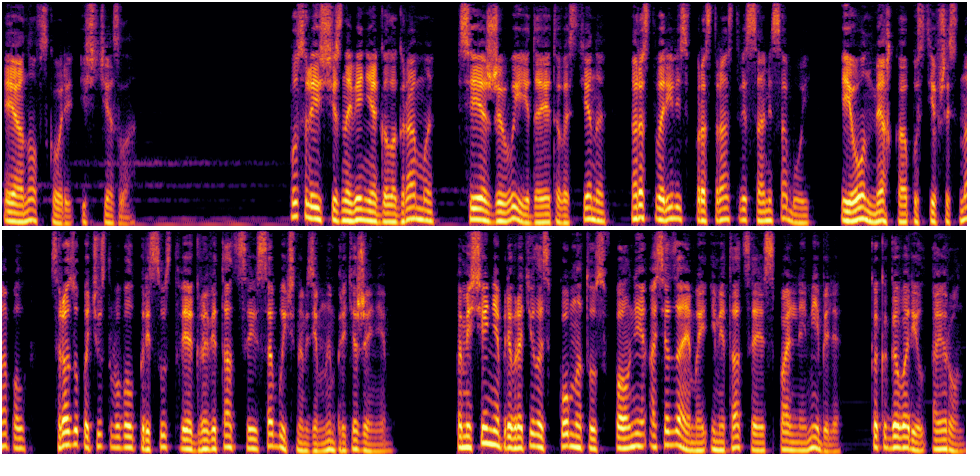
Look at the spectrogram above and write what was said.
и оно вскоре исчезло. После исчезновения голограммы все живые до этого стены растворились в пространстве сами собой, и он, мягко опустившись на пол, сразу почувствовал присутствие гравитации с обычным земным притяжением. Помещение превратилось в комнату с вполне осязаемой имитацией спальной мебели, как и говорил Айрон.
